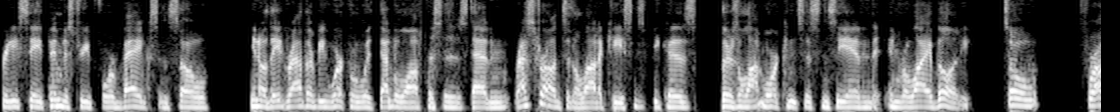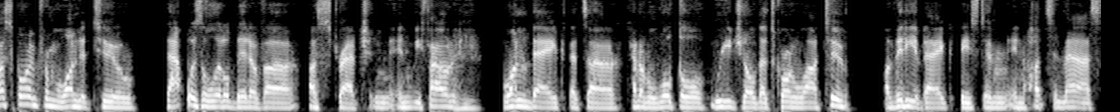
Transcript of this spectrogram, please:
pretty safe industry for banks. And so, you know, they'd rather be working with dental offices than restaurants in a lot of cases because there's a lot more consistency and, and reliability. So for us going from one to two, that was a little bit of a, a stretch. And, and we found mm-hmm one bank that's a kind of a local regional that's growing a lot too, Avidia Bank based in, in Hudson, Mass.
